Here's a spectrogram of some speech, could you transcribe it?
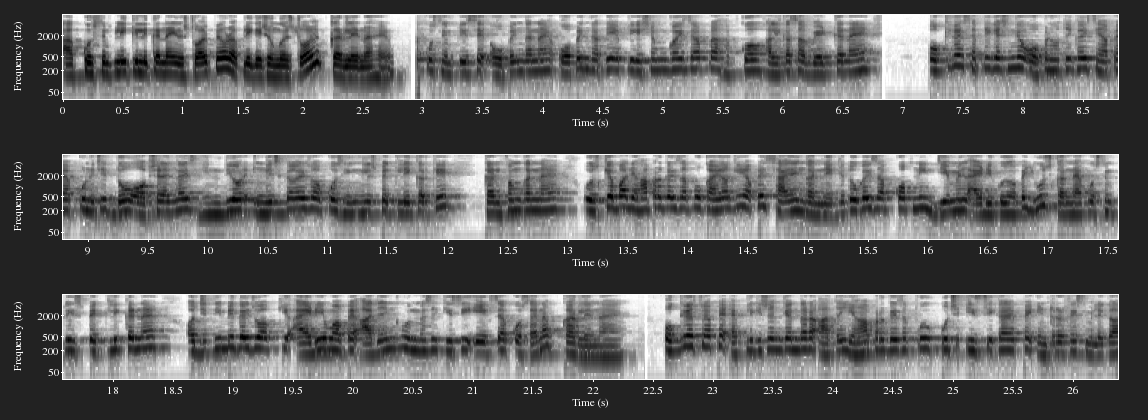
आपको सिंपली क्लिक करना है इंस्टॉल पे और एप्लीकेशन को इंस्टॉल कर लेना है। आपको सिंपली से ओपन करना है। ओपन करते एप्लीकेशन को आपको हल्का सा वेट करना है। ओके गाइस एप्लीकेशन के ओपन होते गाइस यहाँ पे आपको नीचे दो ऑप्शन आएँगे हिंदी और इंग्लिश का गाइस आपको इंग्लिश पे क्लिक करके कंफर्म करना है। उसके बाद यहाँ पर गाइस आपको कहेगा कि यहाँ पे साइन इन करने के तो गाइस आपको अपनी जीमेल आईडी को यहाँ पे यूज़ करना है, आपको सिंपली इस पर क्लिक करना है। और जितनी भी गाइस जो आपकी आईडी वहाँ पे आ जाएँगे, उनमें से किसी एक से आपको साइनअप कर लेना है। ओके okay, तो यहाँ पे एप्लीकेशन के अंदर आते हैं यहाँ पर गए आपको कुछ इसी का यहाँ पे इंटरफेस मिलेगा।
